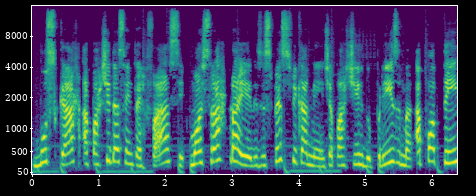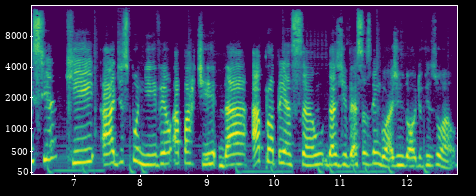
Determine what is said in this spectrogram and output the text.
buscar, a partir dessa interface, mostrar para eles, especificamente a partir do Prisma, a potência que há disponível a partir da apropriação das diversas linguagens do audiovisual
